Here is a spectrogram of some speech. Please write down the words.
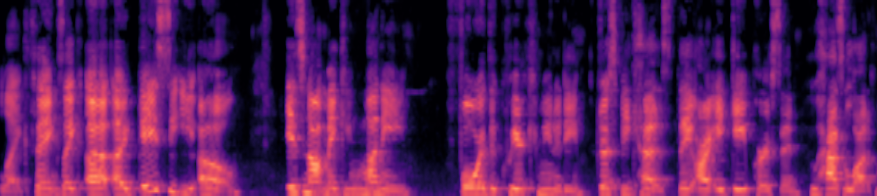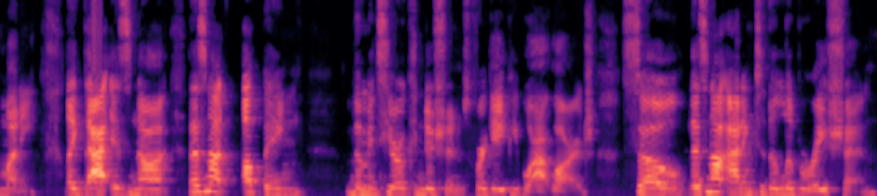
like things. Like a, a gay CEO is not making money for the queer community just because they are a gay person who has a lot of money. Like that is not that's not upping the material conditions for gay people at large. So that's not adding to the liberation.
